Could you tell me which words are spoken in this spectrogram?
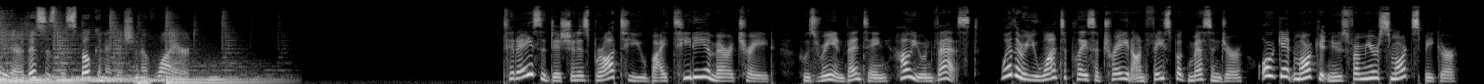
Hey there, this is the spoken edition of Wired. Today's edition is brought to you by TD Ameritrade, who's reinventing how you invest. Whether you want to place a trade on Facebook Messenger or get market news from your smart speaker,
